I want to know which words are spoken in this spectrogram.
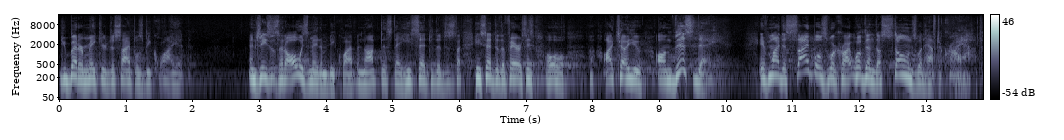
you better make your disciples be quiet. And Jesus had always made them be quiet, but not this day. He said to the, he said to the Pharisees, Oh, I tell you, on this day, if my disciples were quiet, well, then the stones would have to cry out.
